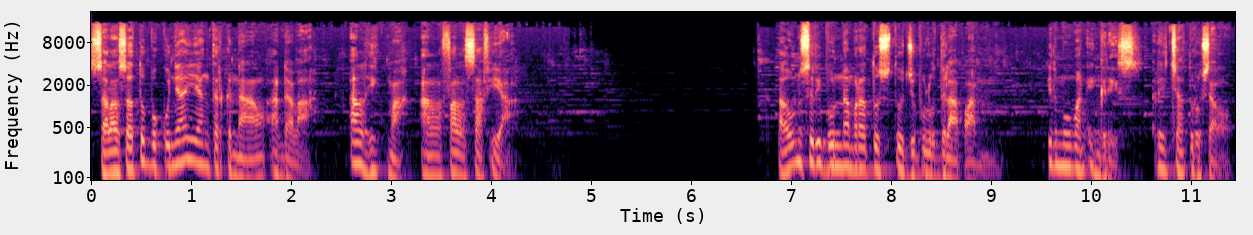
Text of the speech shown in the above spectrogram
Salah satu bukunya yang terkenal adalah Al-Hikmah Al-Falsafiyah. Tahun 1678, ilmuwan Inggris Richard Russell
